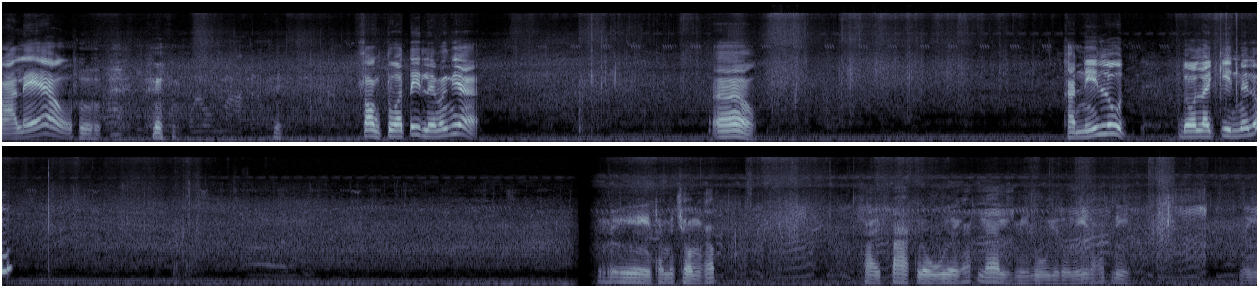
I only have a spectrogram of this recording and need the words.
มาแล้วสองตัวติดเลยมั้งเนี่ย อ้าว คันนี้ลุด โดนอะไรกินไม่รู้ นี่ท่านผู้ชมครับ ใส่ปากรูเลยครับ นั่นมีรูอยู่ตรงนี้นะครับนี่ นี่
